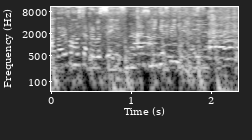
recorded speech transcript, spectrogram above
Agora eu vou mostrar pra vocês as minhas meninas.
